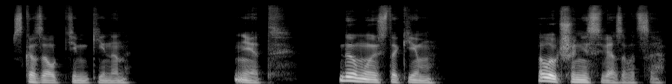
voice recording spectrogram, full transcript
— сказал Тим Киннон. «Нет, думаю, с таким лучше не связываться».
